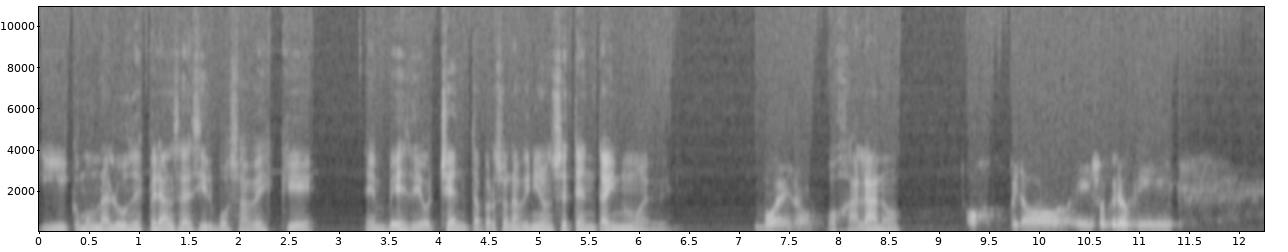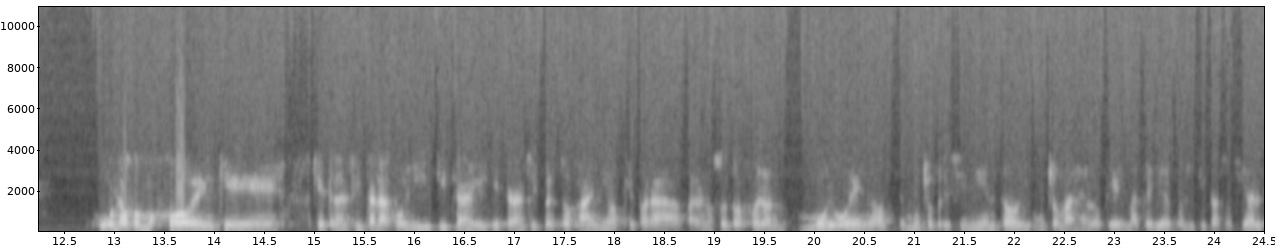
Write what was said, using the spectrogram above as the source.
y como una luz de esperanza decir, vos sabés que en vez de 80 personas vinieron 79. Bueno. Ojalá, ¿no? pero eh, yo creo que uno como joven que, que transita la política y que transitó estos años que para, para nosotros fueron muy buenos, de mucho crecimiento y mucho más en lo que es materia de política social,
